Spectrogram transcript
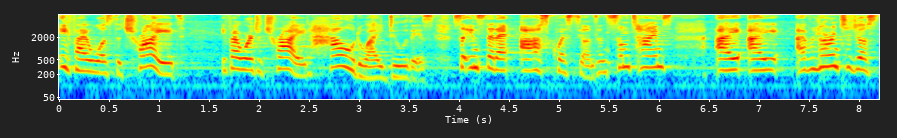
If I was to try it, if I were to try it, how do I do this? So instead I ask questions. And sometimes I, I I've learned to just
